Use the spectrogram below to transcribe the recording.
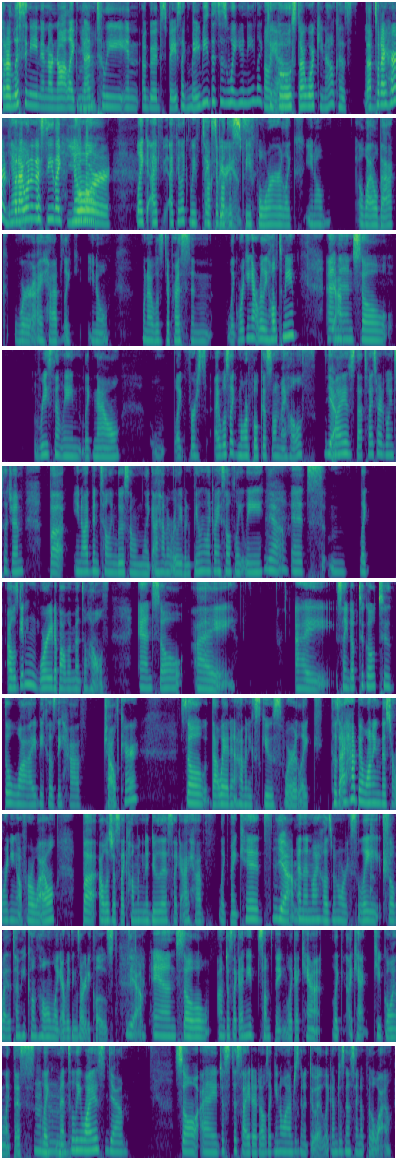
that are listening and are not like Yeah. mentally in a good space like maybe this is what you need like Oh, to yeah. go start working out because that's what i heard but i wanted to see like No, well, your like I, f- I feel like we've talked about this before like you know a while back where i had like you know when i was depressed and like working out really helped me and Yeah. then so recently like now like first i was like more focused on my health yeah. wise. That's why i started going to the gym. But you know i've been telling Luz i'm like i haven't really been feeling like myself lately. Yeah. It's mm, like I was getting worried about my mental health. And so I I signed up to go to the Y because they have childcare. So that way I didn't have an excuse where like cuz I had been wanting to start working out for a while, but I was just like how am I going to do this? Like I have like my kids yeah and then my husband works late, so by the time he comes home like everything's already closed. yeah And so I'm just like I need something. Like I can't like I can't keep going like this like Mhm. mentally wise. yeah So I just decided I was like, you know what, I'm just going to do it. Like I'm just going to sign up for the while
